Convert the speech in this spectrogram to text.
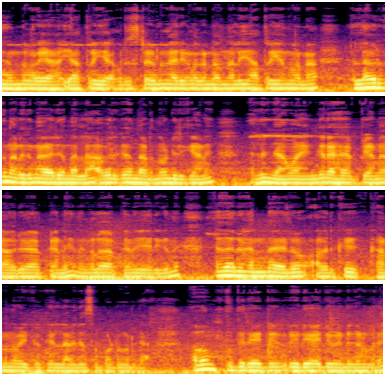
എന്താ പറയുക യാത്ര ചെയ്യുക. കുറച്ച് സ്ട്രഗിളും കാര്യങ്ങളൊക്കെ ഉണ്ടാവും യാത്ര ചെയ്യുക എന്ന് പറഞ്ഞാൽ എല്ലാവർക്കും നടക്കുന്ന കാര്യമൊന്നുമല്ല. അവർക്ക് നടന്നുകൊണ്ടിരിക്കുകയാണ്. എല്ലാം ഞാൻ ഭയങ്കര ഹാപ്പിയാണ് അവരും ഹാപ്പിയാണ് നിങ്ങളും ഹാപ്പിയാണെന്ന് വിചാരിക്കുന്നത് ഏതായാലും എന്തായാലും അവർക്ക് കാണുന്ന വഴിക്കൊക്കെ എല്ലാവിധ സപ്പോർട്ട് കൊടുക്കുക. അപ്പം പുതിയൊരു വീഡിയോ ആയിട്ട് വീണ്ടും കാണുമ്പോൾ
